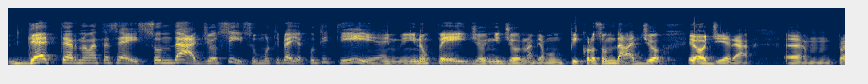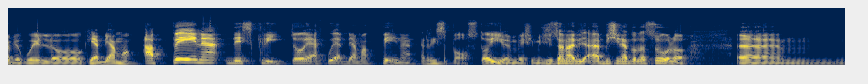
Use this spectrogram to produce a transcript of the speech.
Getter96, sondaggio, sì, su multiplayer.it, in home page ogni giorno abbiamo un piccolo sondaggio e oggi era um, proprio quello che abbiamo appena descritto e a cui abbiamo appena risposto. Io invece mi ci sono avvicinato da solo. Um,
